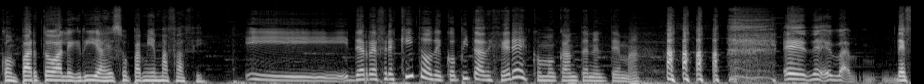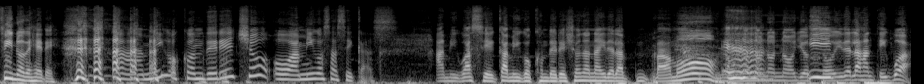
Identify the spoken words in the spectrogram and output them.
Comparto alegrías, eso para mí es más fácil. ¿Y de refresquito o de copita de Jerez, como canta en el tema? Eh, de, va- de fino de Jerez. ¿Amigos con derecho o amigos a secas? Amigo a seca, amigos con derecho, nanay de la... Vamos, no, no, no, no, no, yo Y- soy de las antiguas.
